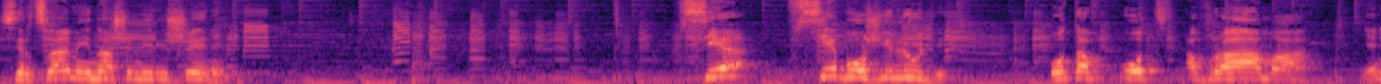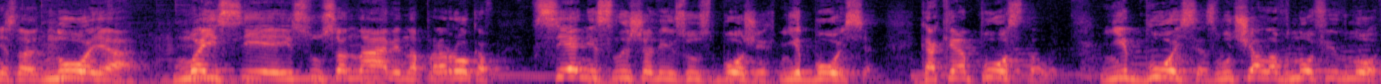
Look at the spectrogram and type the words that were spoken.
сердцами и нашими решениями. Все, все Божьи люди – от, от Авраама, я не знаю, Ноя, Моисея, Иисуса Навина, пророков, все они слышали из уст Божьих, не бойся, как и апостолы, не бойся, звучало вновь и вновь.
